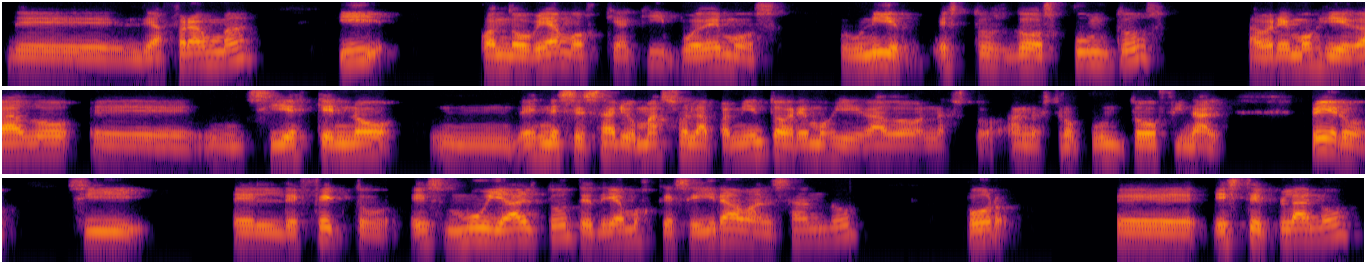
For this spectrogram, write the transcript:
del diafragma y cuando veamos que aquí podemos unir estos dos puntos, habremos llegado, eh, si es que no mm, es necesario más solapamiento, habremos llegado a nuestro, a nuestro punto final. Pero si el defecto es muy alto, tendríamos que seguir avanzando por eh, este plano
